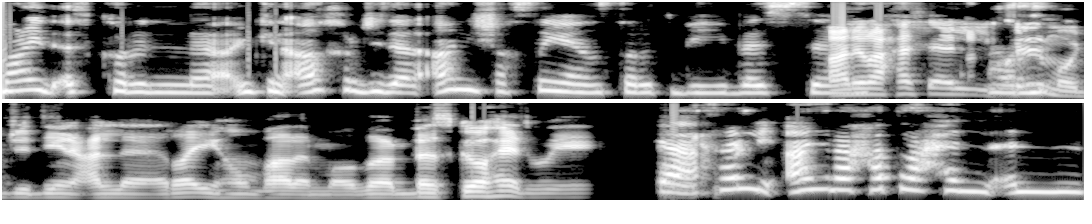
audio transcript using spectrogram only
ما أريد أذكر يمكن آخر جدال أنا شخصيا صرت بيه بس آه، أنا راح أسأل كل الموجودين على رأيهم بهذا الموضوع بس جو هيد يا خلي أنا راح أطرح ال- ال-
